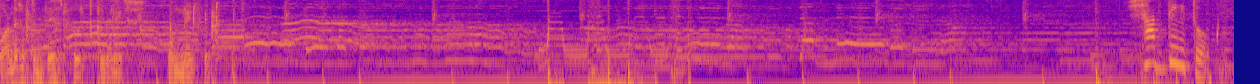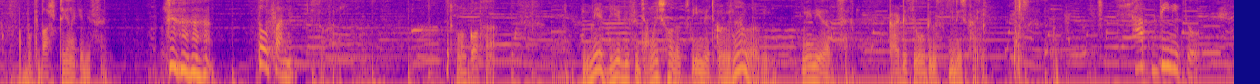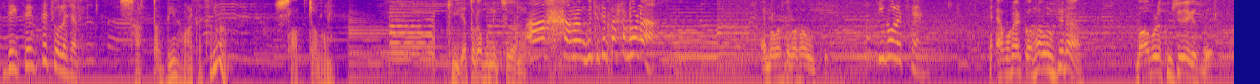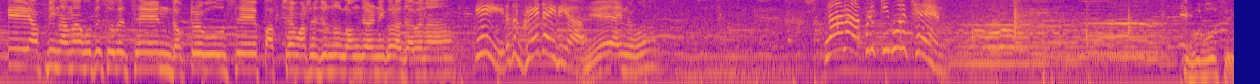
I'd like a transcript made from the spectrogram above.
ওয়ার্ল্ডের সবচেয়ে best food কি জানিস? হোমমেড ফুড সাত দিনই তো। আব্বুকে বাসার ঠিকানা কে দিছে? Sofan So funny. এটা কোনো কথা। মেয়ে বিয়ে দিছে জামাই সহ তুই ইনভাইট করবি না? মেয়ে নিয়ে যাচ্ছে। কার্টিসি বলতে কিছু জিনিস থাকে। সাত দিনই তো। দেখতে দেখতে চলে যাবে। সাতটা দিন আমার কাছে না সাত জনম। কি এত কাপড় নিচ্ছ কেন? আহ আমরা গুছাতে পারব না। আমি বাবার সাথে কথা বলছি। কি বলেছেন? এমন এক কথা বলছি না বাবা পুরো খুশি হয়ে গেছে। এ, আপনি নানা হতে চলেছেন ডক্টর বলছে পাঁচ ছয় মাসের জন্য লং জার্নি করা যাবে না। এই এটা তো গ্রেট আইডিয়া ইয়ে আই নো না না আপনি কি বলেছেন? কি ভুল বলছি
